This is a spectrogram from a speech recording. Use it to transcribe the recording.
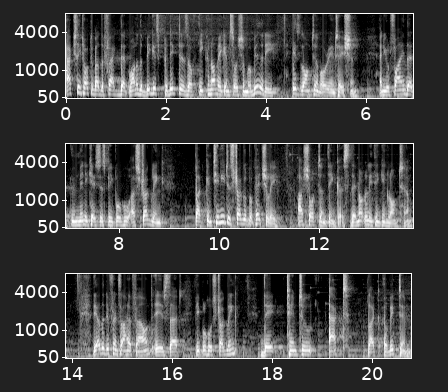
actually talked about the fact that one of the biggest predictors of economic and social mobility is long-term orientation. And you'll find that in many cases people who are struggling but continue to struggle perpetually are short-term thinkers. They're not really thinking long-term. The other difference I have found is that people who are struggling, they tend to act like a victim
